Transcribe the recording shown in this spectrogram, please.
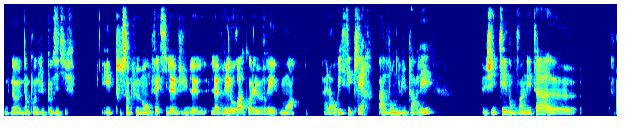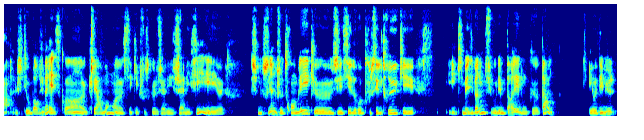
d'un point de vue positif. Et tout simplement, en fait, il a vu la vraie Laura, quoi, le vrai moi. Alors oui, c'est clair, avant de lui parler, j'étais dans un état... Euh, enfin, j'étais au bord du malaise, quoi. Hein. Clairement, euh, c'est quelque chose que j'avais jamais fait et euh, je me souviens que je tremblais, que j'ai essayé de repousser le truc et, qui m'a dit bah non, tu voulais me parler, donc parle. Et au début,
